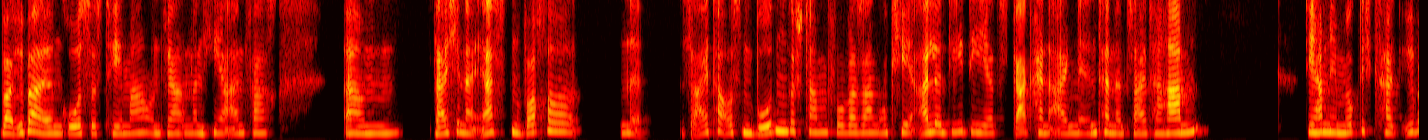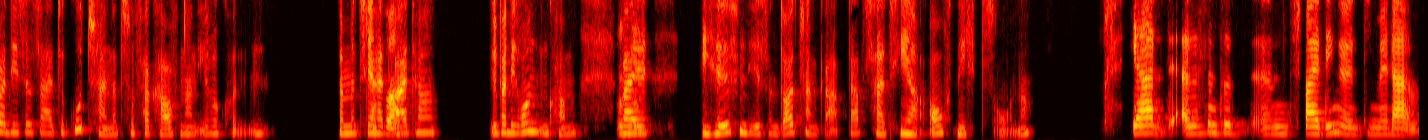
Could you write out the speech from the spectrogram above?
war überall ein großes Thema und wir haben dann hier einfach ähm, gleich in der ersten Woche eine Seite aus dem Boden gestampft, wo wir sagen, okay, alle die, die jetzt gar keine eigene Internetseite haben, die haben die Möglichkeit, über diese Seite Gutscheine zu verkaufen an ihre Kunden, damit sie halt Super. halt weiter über die Runden kommen. Mhm. Weil die Hilfen, die es in Deutschland gab, gab es halt hier auch nicht so, ne? Ja, also es sind so ähm, zwei Dinge, die mir da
